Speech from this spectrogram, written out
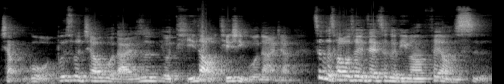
讲过，不是说教过大家，就是有提到提醒过大家，这个操作策略在这个地方非常适合。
